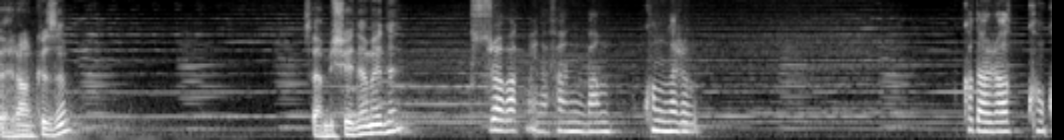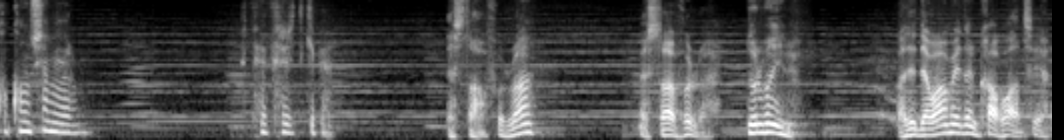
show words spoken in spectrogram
Sehran kızım. Sen bir şey demedin. Kusura bakmayın efendim ben konuları bu kadar rahat kon- kon- konuşamıyorum. Fe- Ferit gibi. Estağfurullah. Estağfurullah. Durmayın. Hadi devam edin kahvaltıya.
